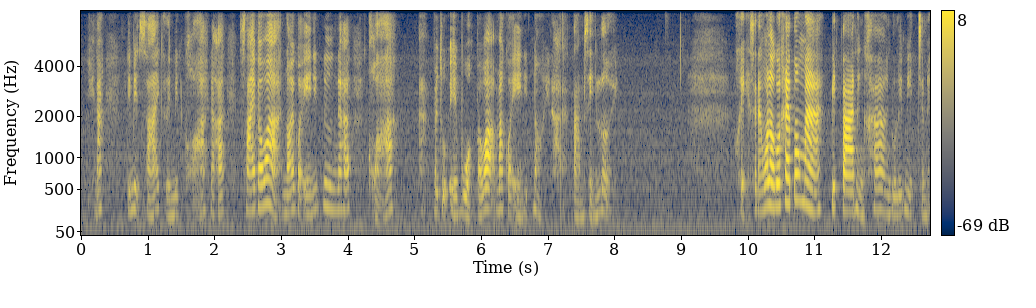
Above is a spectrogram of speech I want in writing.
โอเคนะ ลิมิตซ้ายกับลิมิตขวานะคะ ซ้ายแปลว่าน้อยกว่า a นิดนึงนะคะ ขวาประจุ a บวกแปลว่ามากกว่า a นิดหน่อยนะคะ ตามเซนเลย โอเค แสดงว่าเราก็แค่ต้องมาปิดตาหนึ่งข้างดูลิมิตใช่ไหม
